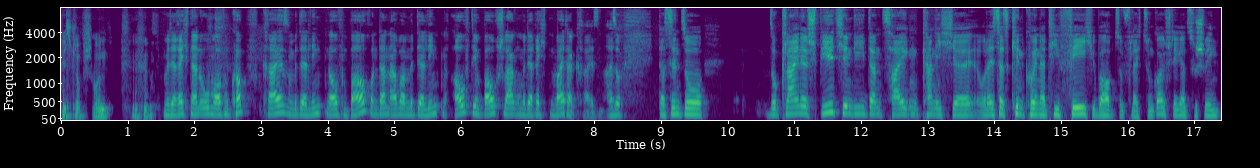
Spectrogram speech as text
Ich glaube schon. mit der rechten Hand oben auf dem Kopf kreisen, mit der linken auf dem Bauch und dann aber mit der linken auf den Bauch schlagen und mit der rechten weiterkreisen. Also das sind so so kleine Spielchen, die dann zeigen, kann ich äh, oder ist das Kind koordinativ fähig, überhaupt so vielleicht zum Golfschläger zu schwingen.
